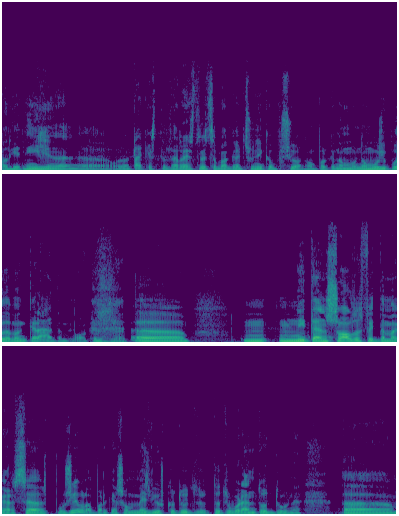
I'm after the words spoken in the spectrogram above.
alienígena eh, o un atac extraterrestre sembla que és l'única opció, no? perquè no, no mos hi podem encarar tampoc. Eh, ni tan sols el fet d'amagar-se és possible, perquè són més vius que tu i te trobaran tot d'una. Uh,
